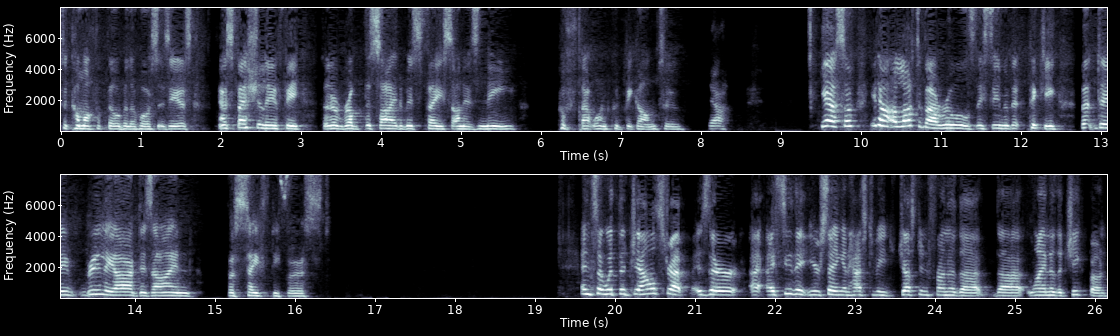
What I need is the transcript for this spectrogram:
to come off over the horse's ears, especially if he sort of rubbed the side of his face on his knee. Poof, that one could be gone too. Yeah. Yeah, so, you know, a lot of our rules, they seem a bit picky, but they really are designed for safety first. And so with the jowl strap, is there, I, I, see that you're saying it has to be just in front of the, the line of the cheekbone.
